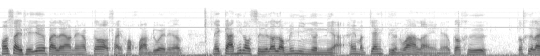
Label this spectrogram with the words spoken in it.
พอใส่ Player ไปแล้วนะครับ ก็ใส่ข้อความด้วยนะครับ ในการที่เราซื้อแล้วเราไม่มีเงินเนี่ย ให้มันแจ้งเตือนว่าอะไรนะครับก็คือก็คืออะไร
